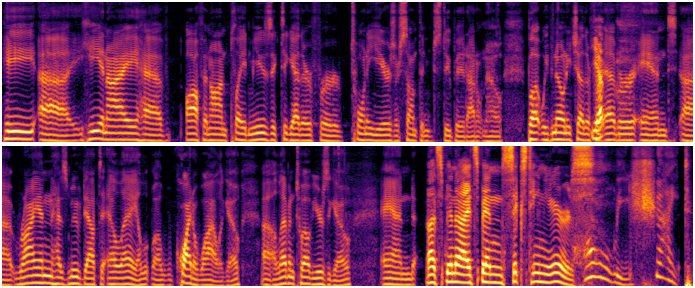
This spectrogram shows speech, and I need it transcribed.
He uh, he and I have off and on played music together for 20 years or something stupid. I don't know, but we've known each other Yep. forever. And uh, Ryan has moved out to L.A. a- uh, quite a while ago, uh, 11, 12 years ago, and it's been uh, it's been 16 years. Holy shite!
